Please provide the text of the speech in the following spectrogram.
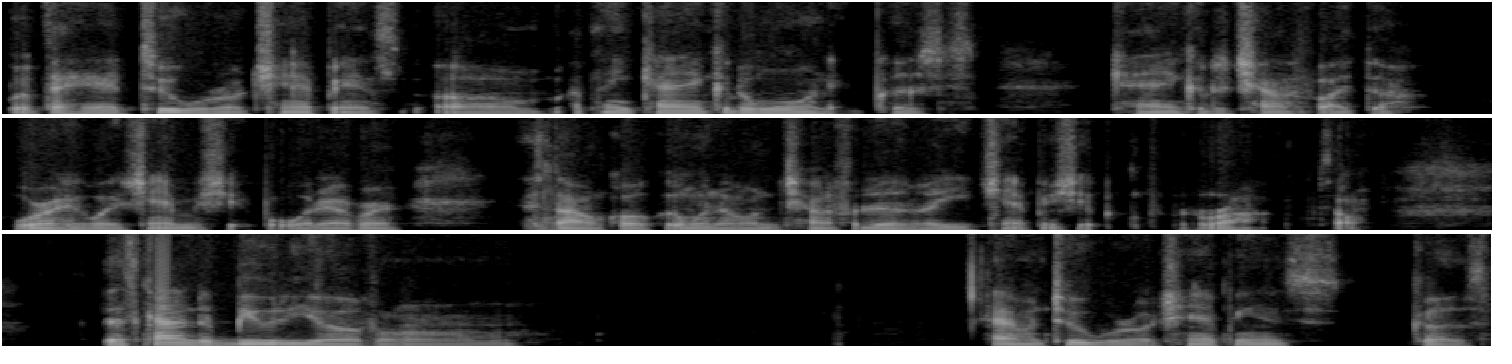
But if they had two world champions, um, I think Kane could have won it because Kane could have challenged for like the World Heavyweight Championship or whatever. And Stone Cold could have went on the challenge for the WWE Championship for The Rock. So that's kind of the beauty of um having two world champions because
